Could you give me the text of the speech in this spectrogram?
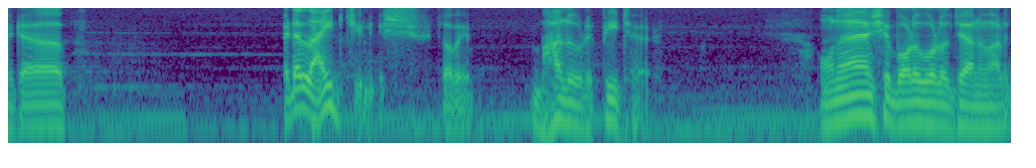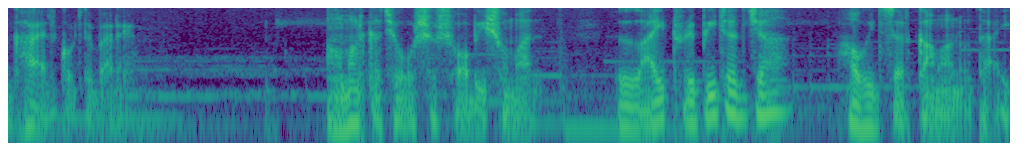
এটা এটা লাইট জিনিস, তবে ভালো রিপিটার অনায়াসে বড় বড় জানোয়ার ঘায়েল করতে পারে। আমার কাছে অবশ্য সবই সমান। লাইট রিপিটার যা হাউইটসার কামানো তাই।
